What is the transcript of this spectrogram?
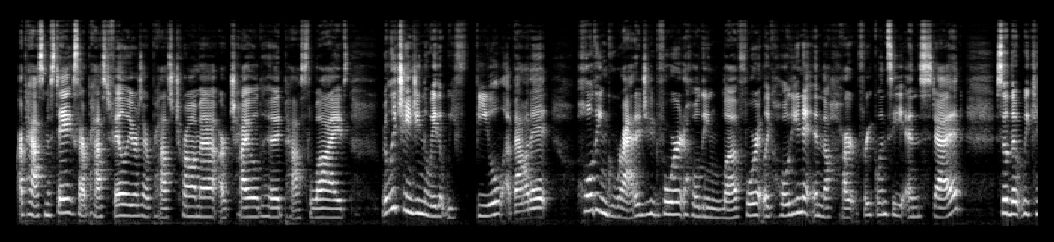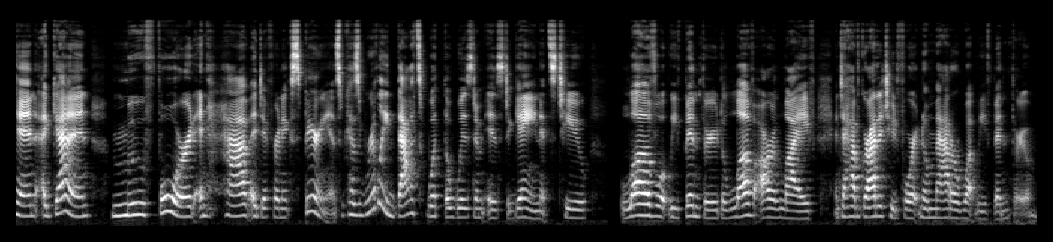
our past mistakes, our past failures, our past trauma, our childhood, past lives, really changing the way that we feel about it, holding gratitude for it, holding love for it, like holding it in the heart frequency instead, so that we can again move forward and have a different experience. Because really, that's what the wisdom is to gain. It's to love what we've been through, to love our life, and to have gratitude for it no matter what we've been through.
